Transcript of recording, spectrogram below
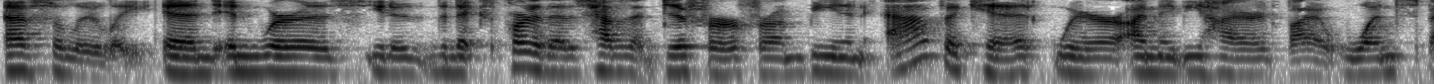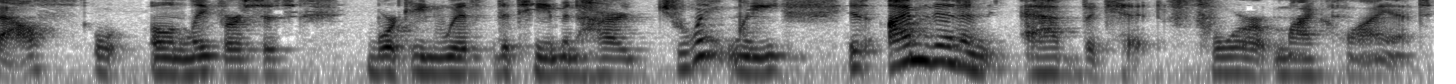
Absolutely. And and whereas, you know, the next part of that is how does that differ from being an advocate where I may be hired by one spouse only versus working with the team and hired jointly is I'm then an advocate for my client.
